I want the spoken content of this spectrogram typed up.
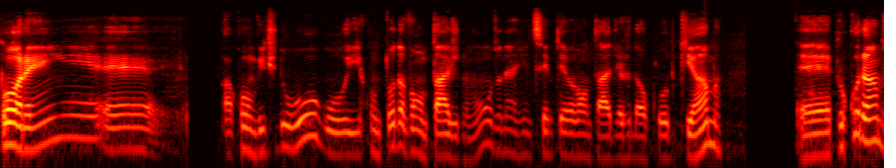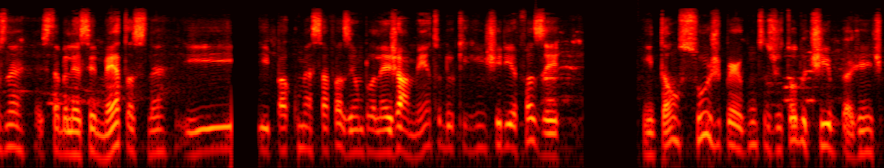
Porém, é, a convite do Hugo e com toda a vontade do mundo, né? A gente sempre teve a vontade de ajudar o clube que ama. É, procuramos, né? Estabelecer metas, né? E, e para começar a fazer um planejamento do que a gente iria fazer. Então surge perguntas de todo tipo pra gente,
